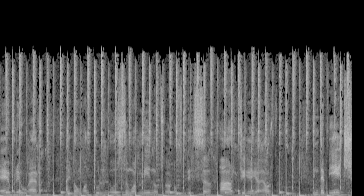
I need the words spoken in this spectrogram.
everywhere. I don't want to lose one minute of this uh, party or in the beach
